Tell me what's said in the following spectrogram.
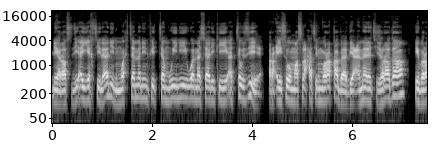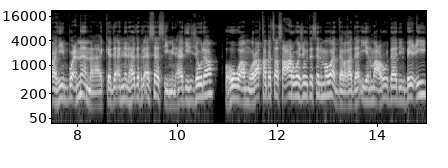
لرصد أي اختلال محتمل في التموين ومسالك التوزيع. رئيس مصلحة المراقبة بعمالة جرادة إبراهيم بوعمامة أكد أن الهدف الأساسي من هذه الجولة هو مراقبة أسعار وجودة المواد الغذائية المعروضة للبيع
